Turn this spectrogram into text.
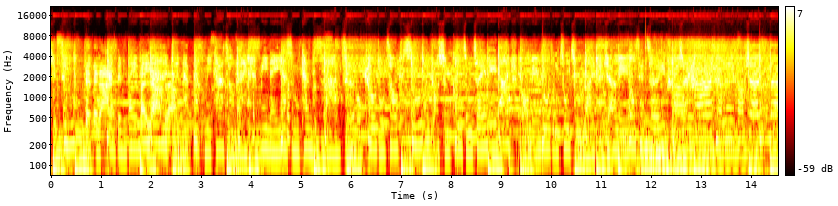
คิดถึงเป็นไม่ได้เพื่อนเป็นไปพไม่ยายาได้มแล้วเพื่อนแอบรักมีค่าเท่าไหร่มีนัยยะสำคัญหรือเปล่า เธอบอกเขาต้องเท่ากับศูนย์เพราะฉันคงทำใจไม่ได้เพราะไม่รู้ต้องทุ่มเท่าไหร่แค่ไม่ยอมเสียเธอให้ใครจะหาคำตอบจากไหน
